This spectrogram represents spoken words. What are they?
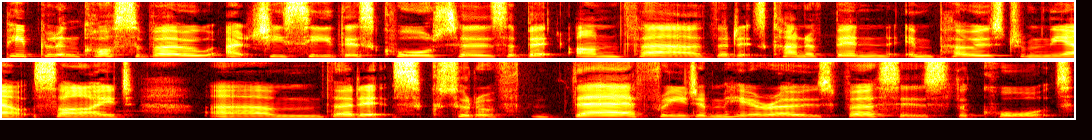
people in Kosovo actually see this court as a bit unfair, that it's kind of been imposed from the outside, um, that it's sort of their freedom heroes versus the court.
